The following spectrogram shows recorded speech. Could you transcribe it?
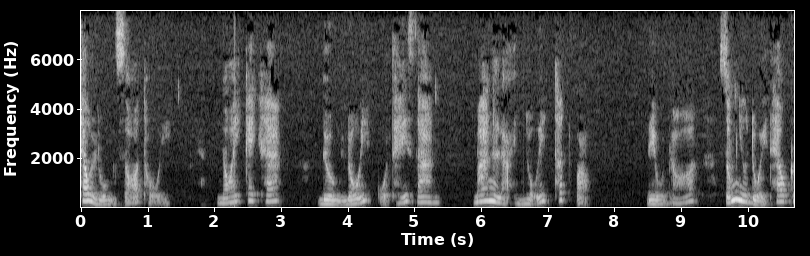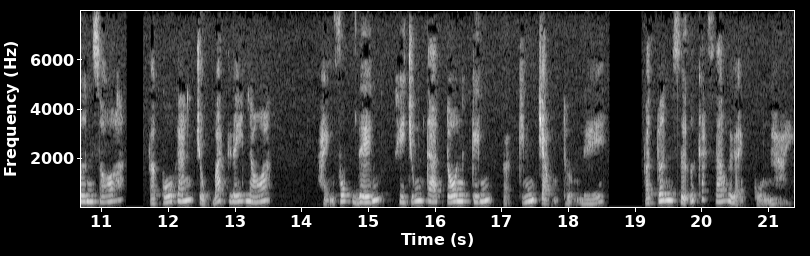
theo luồng gió thổi Nói cách khác, đường lối của thế gian mang lại nỗi thất vọng. Điều đó giống như đuổi theo cơn gió và cố gắng chụp bắt lấy nó. Hạnh phúc đến khi chúng ta tôn kính và kính trọng Thượng Đế và tuân giữ các giáo lệnh của Ngài.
